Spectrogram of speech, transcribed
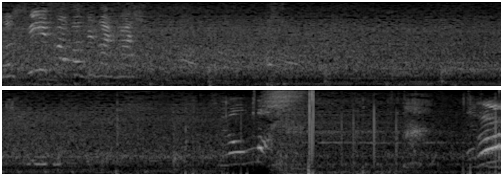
Σας είπα ότι θα χάσω. Slow motion. Oh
